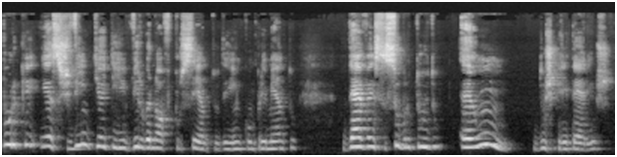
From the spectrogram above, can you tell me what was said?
Porque esses 28,9% de incumprimento devem-se, sobretudo, a um dos critérios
